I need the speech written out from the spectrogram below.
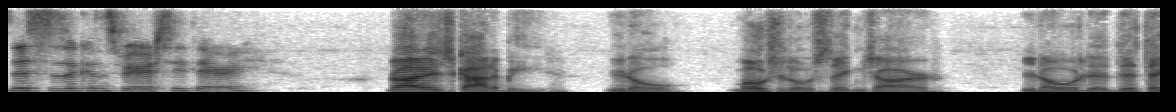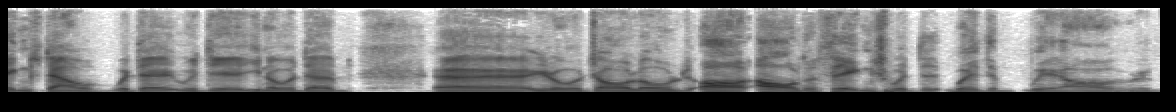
this is a conspiracy theory? No, it's got to be. You know, most of those things are. You know, the, the things now with the with the you know the uh you know it's all all all, all the things with the with the with all the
